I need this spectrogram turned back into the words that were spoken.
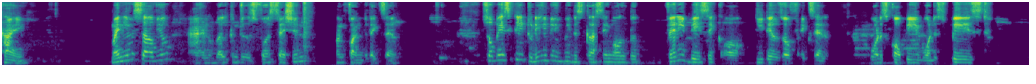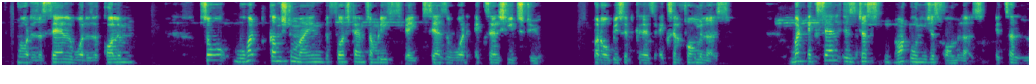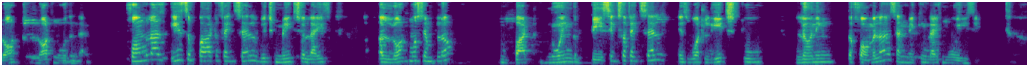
Hi, my name is Savio and welcome to this first session on Fun with Excel. So basically today we'll be discussing all the very basic uh, details of Excel. What is copy, what is paste, what is a cell, what is a column. So what comes to mind the first time somebody says the word Excel sheets to you? But obviously it says Excel formulas. But Excel is just not only just formulas, it's a lot, lot more than that formulas is a part of excel which makes your life a lot more simpler. But knowing the basics of excel is what leads to learning the formulas and making life more easy.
